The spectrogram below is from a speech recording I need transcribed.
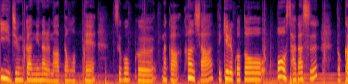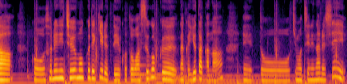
いい循環になるなって思ってすごくなんか感謝できることを探すとかこうそれに注目できるっていうことはすごくなんか豊かな、えーと、気持ちになるし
